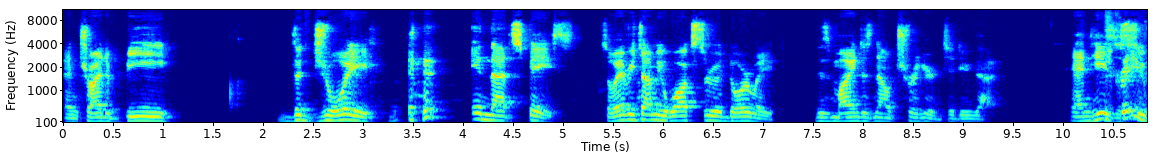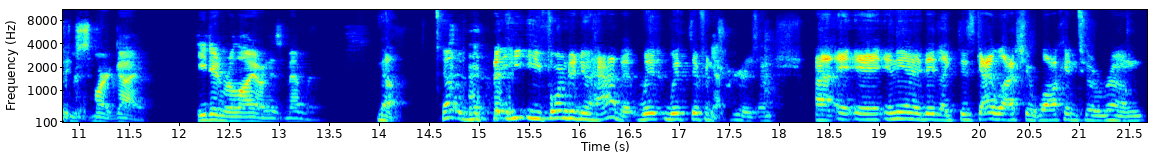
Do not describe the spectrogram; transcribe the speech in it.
and try to be the joy in that space. So every time he walks through a doorway, his mind is now triggered to do that. And he's a super smart guy. He didn't rely on his memory. No, no, but he, he formed a new habit with with different yeah. triggers. And uh, in, the end of the day, like this guy will actually walk into a room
